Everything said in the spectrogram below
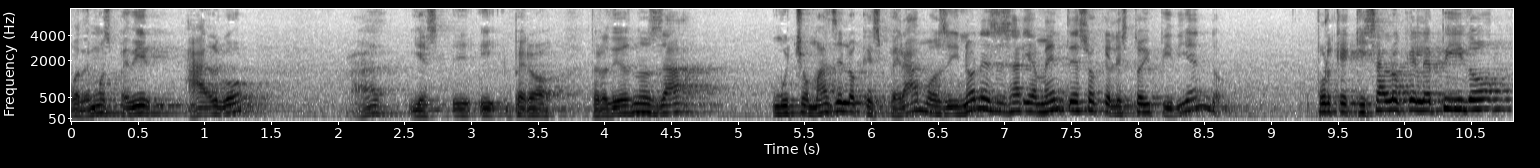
podemos pedir algo, y pero, pero Dios nos da mucho más de lo que esperamos y no necesariamente eso que le estoy pidiendo, porque quizá lo que le pido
